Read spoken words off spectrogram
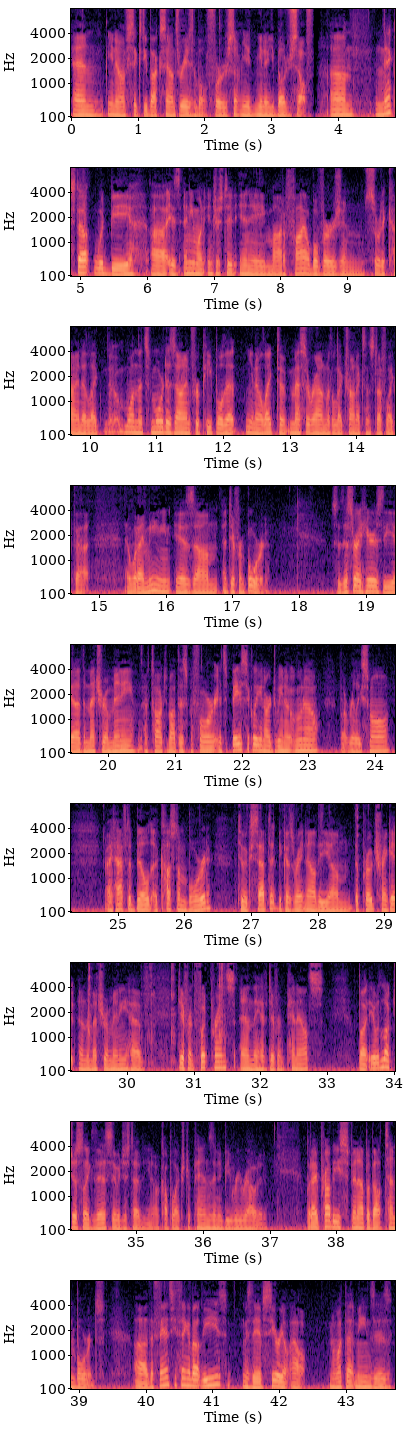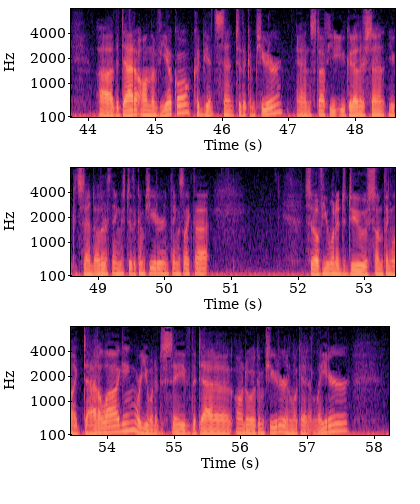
and you know if 60 bucks sounds reasonable for something you you know you build yourself. Um, next up would be uh, is anyone interested in a modifiable version, sort of kind of like uh, one that's more designed for people that you know like to mess around with electronics and stuff like that. And what I mean is um, a different board. So this right here is the uh, the Metro Mini. I've talked about this before. It's basically an Arduino Uno, but really small. I'd have to build a custom board to accept it because right now the um, the Pro Trinket and the Metro Mini have different footprints and they have different pinouts. But it would look just like this. It would just have you know a couple extra pins and it'd be rerouted. But I'd probably spin up about 10 boards. Uh, the fancy thing about these is they have serial out. And what that means is uh, the data on the vehicle could get sent to the computer and stuff. You, you could other send you could send other things to the computer and things like that. So if you wanted to do something like data logging, where you wanted to save the data onto a computer and look at it later,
